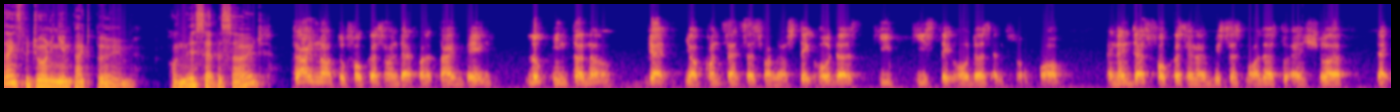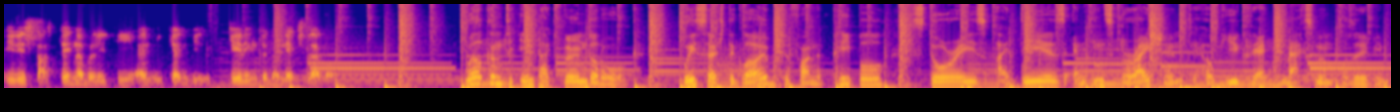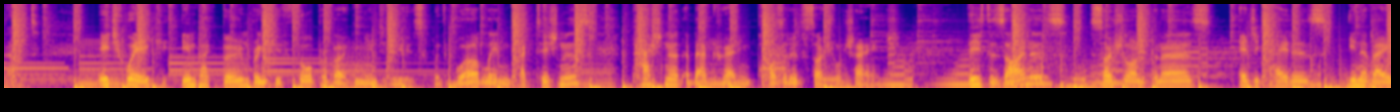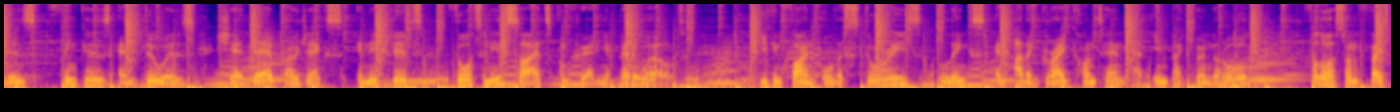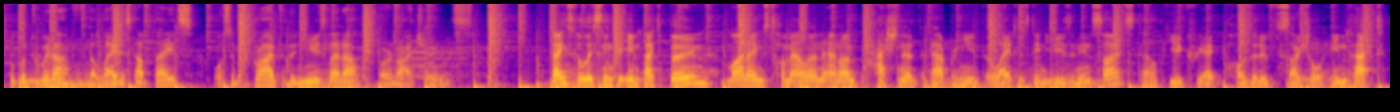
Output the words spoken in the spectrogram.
Thanks for joining Impact Boom. On this episode, try not to focus on that for the time being. Look internal, get your consensus from your stakeholders, key key stakeholders, and so forth, and then just focus on a business model to ensure that it is sustainability and it can be scaling to the next level. Welcome to ImpactBoom.org. We search the globe to find the people, stories, ideas, and inspiration to help you create maximum positive impact. Each week, Impact Boom brings you thought provoking interviews with world leading practitioners passionate about creating positive social change. These designers, social entrepreneurs, educators, innovators, thinkers, and doers share their projects, initiatives, thoughts, and insights on creating a better world. You can find all the stories, links, and other great content at impactboom.org Follow us on Facebook or Twitter for the latest updates, or subscribe to the newsletter or on iTunes. Thanks for listening to Impact Boom. My name's Tom Allen, and I'm passionate about bringing you the latest interviews and insights to help you create positive social impact.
